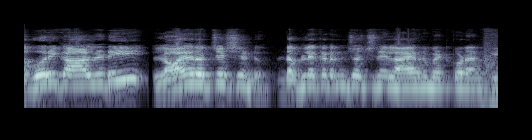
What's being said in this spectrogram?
అగోరికి ఆల్రెడీ లాయర్ వచ్చేసిండు. డబ్బులు ఎక్కడి నుంచి వచ్చినాయి లాయర్ని పెట్టుకోవడానికి?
